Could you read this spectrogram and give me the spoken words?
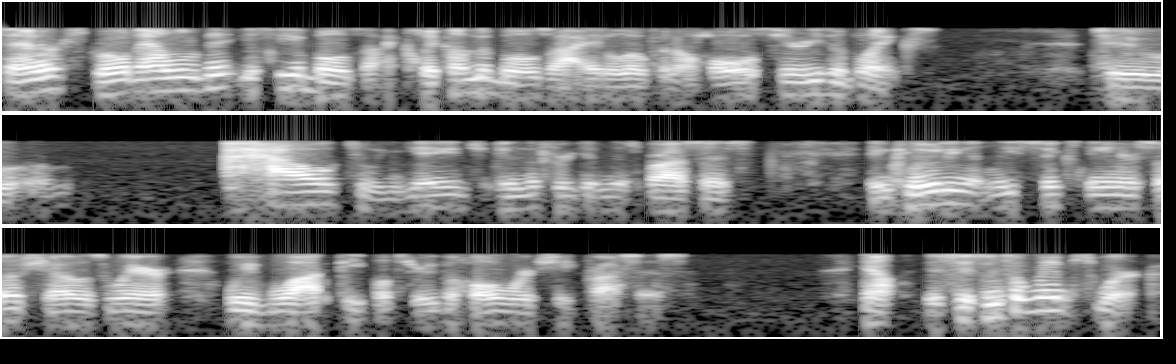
center, scroll down a little bit, you'll see a bullseye. Click on the bullseye. It'll open a whole series of links to how to engage in the forgiveness process, including at least 16 or so shows where we've walked people through the whole worksheet process. Now, this isn't a wimp's work.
